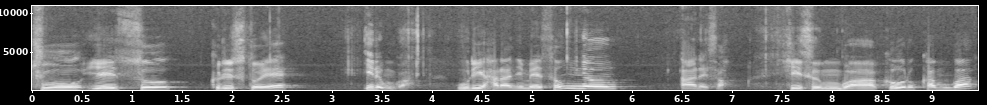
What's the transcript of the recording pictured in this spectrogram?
주 예수 그리스도의 이름과 우리 하나님의 성령 안에서 씻음과 거룩함과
